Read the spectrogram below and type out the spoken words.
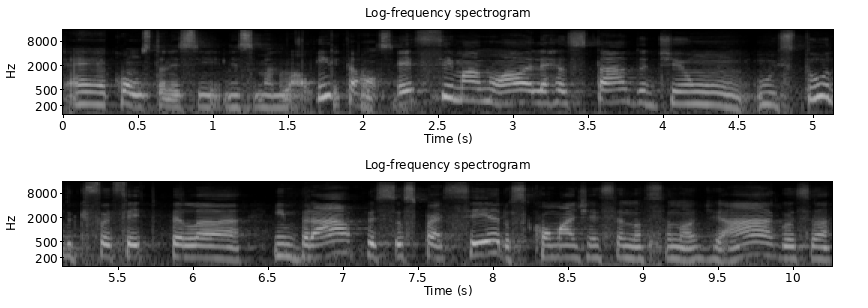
é, consta nesse, nesse manual? Então, que que esse manual é resultado de um, um, estudo que foi feito pela Embrapa e seus parceiros, como a Agência Nacional de Águas, a,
